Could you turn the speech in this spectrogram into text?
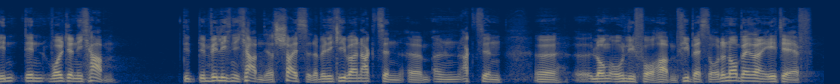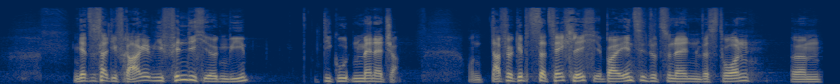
Den, den wollt ihr nicht haben den, den, will ich nicht haben, der ist scheiße. Da will ich lieber einen Aktien, äh, einen Aktien äh, Long Only vorhaben, viel besser oder noch besser ein ETF. Und jetzt ist halt die Frage, wie finde ich irgendwie die guten Manager? Und dafür gibt es tatsächlich bei institutionellen Investoren ähm,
